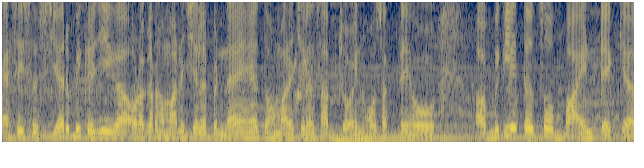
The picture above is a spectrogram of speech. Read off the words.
ऐसे इसे शेयर भी करिएगा और अगर हमारे चैनल पर नए हैं तो हमारे चैनल से आप ज्वाइन हो सकते हो। अब निकले दोस्तों बाय एंड टेक केयर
